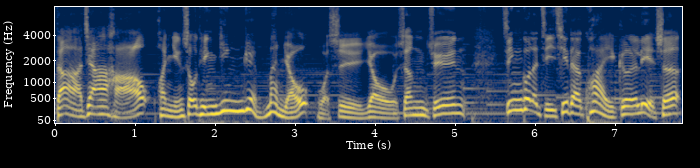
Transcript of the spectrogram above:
大家好，欢迎收听音乐漫游，我是有声君。经过了几期的快歌列车，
